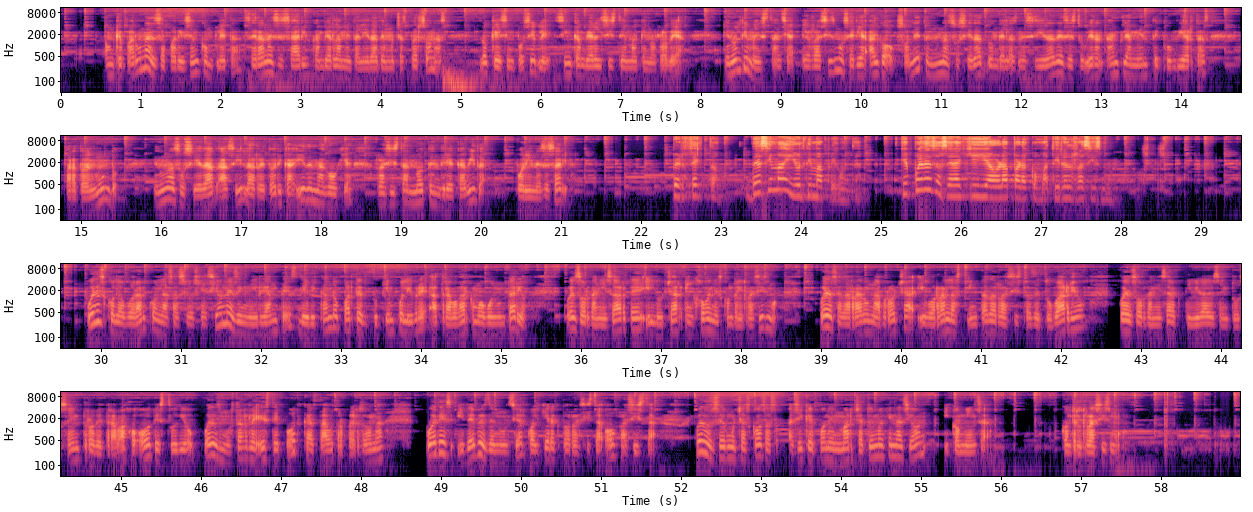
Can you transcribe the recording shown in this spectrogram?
aunque para una desaparición completa será necesario cambiar la mentalidad de muchas personas, lo que es imposible sin cambiar el sistema que nos rodea. En última instancia, el racismo sería algo obsoleto en una sociedad donde las necesidades estuvieran ampliamente cubiertas para todo el mundo. En una sociedad así, la retórica y demagogia racista no tendría cabida, por innecesaria. Perfecto. Décima y última pregunta. ¿Qué puedes hacer aquí y ahora para combatir el racismo? Puedes colaborar con las asociaciones de inmigrantes dedicando parte de tu tiempo libre a trabajar como voluntario. Puedes organizarte y luchar en jóvenes contra el racismo. Puedes agarrar una brocha y borrar las pintadas racistas de tu barrio. Puedes organizar actividades en tu centro de trabajo o de estudio. Puedes mostrarle este podcast a otra persona. Puedes y debes denunciar cualquier acto racista o fascista. Puedes hacer muchas cosas, así que pon en marcha tu imaginación y comienza contra el racismo.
